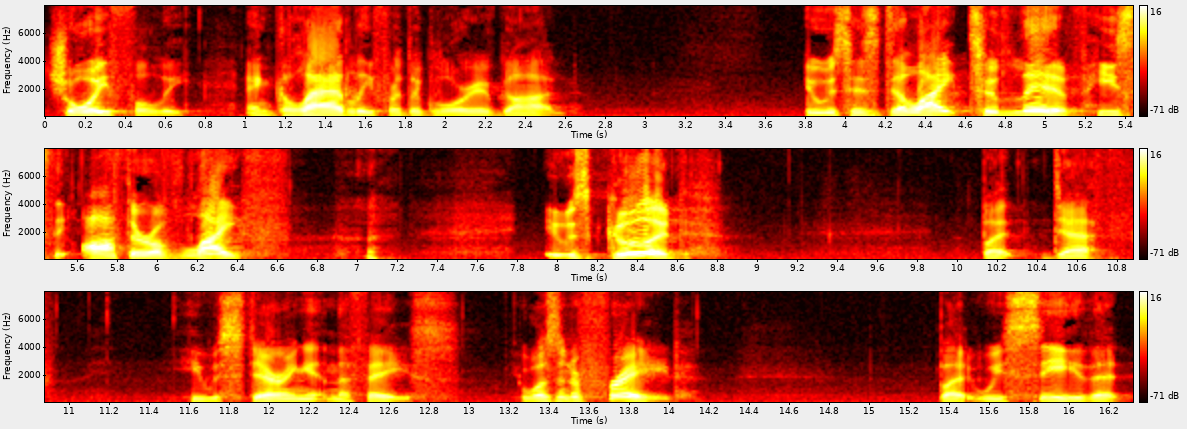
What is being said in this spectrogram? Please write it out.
joyfully and gladly for the glory of God. It was his delight to live. He's the author of life. it was good. But death, he was staring it in the face. He wasn't afraid. But we see that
